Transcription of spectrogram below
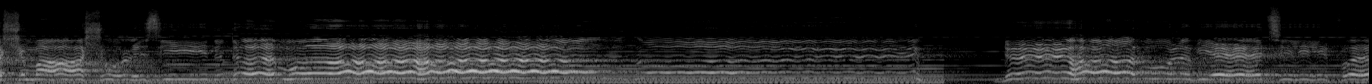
cășmașul zid de moarte. De harul vieții fără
